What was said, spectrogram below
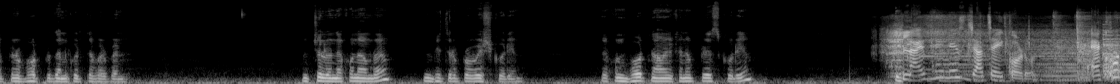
আপনারা ভোট প্রদান করতে পারবেন। চলুন এখন আমরা ভিতরে প্রবেশ করি। এখন ভোট নাও এখানে প্রেস করি। লাইভলিনেস যাচাইকরণ। এখন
